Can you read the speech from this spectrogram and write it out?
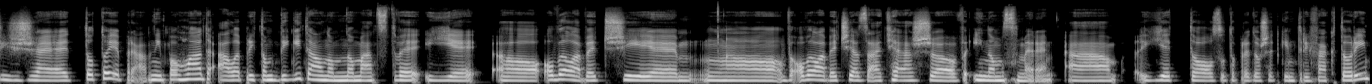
Čiže toto je právny pohľad, ale pri tom digitálnom nomádstve je oveľa väčšie, oveľa väčšia záťaž v inom smere. A je to, sú to predovšetkým tri faktory,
